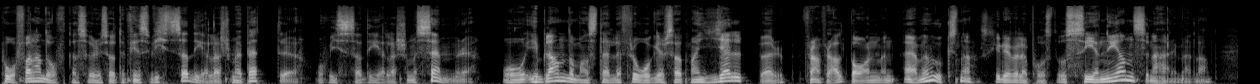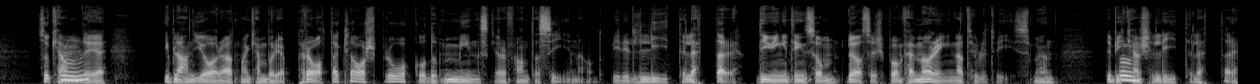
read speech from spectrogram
påfallande ofta så är det så att det finns vissa delar som är bättre och vissa delar som är sämre. Och ibland om man ställer frågor så att man hjälper framförallt barn men även vuxna skulle jag vilja påstå att se nyanserna här emellan. Så kan mm. det ibland göra att man kan börja prata klarspråk och då minskar fantasierna och då blir det lite lättare. Det är ju ingenting som löser sig på en femöring naturligtvis men det blir mm. kanske lite lättare.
